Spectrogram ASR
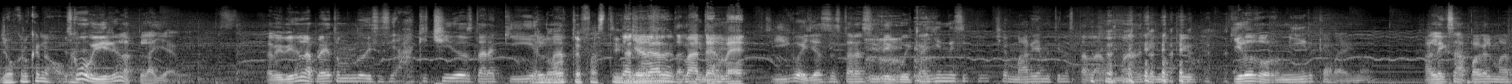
Yo creo que no. Es güey. como vivir en la playa, güey. O sea, vivir en la playa todo el mundo dice así, ah, qué chido estar aquí, Y el luego mar. te Y fastidia. al Ya, final, el mátenme. Sí, güey, ya es estar así de, güey, calle en ese pinche mar, ya me tiene hasta la madre, no quiero, quiero dormir, caray, ¿no? Alexa, apaga el mar.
